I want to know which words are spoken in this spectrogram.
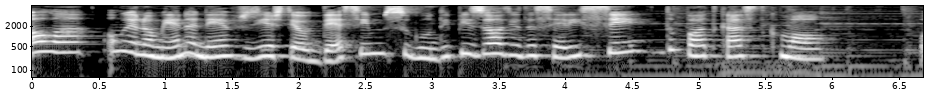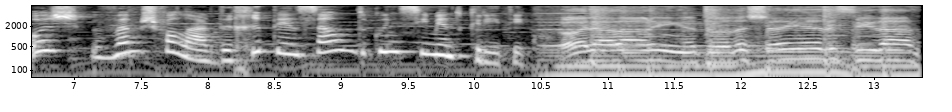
Olá, o meu nome é Ana Neves e este é o 12 episódio da série C do podcast QMOL. Hoje vamos falar de retenção de conhecimento crítico. Olha a Laurinha toda cheia de cidade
